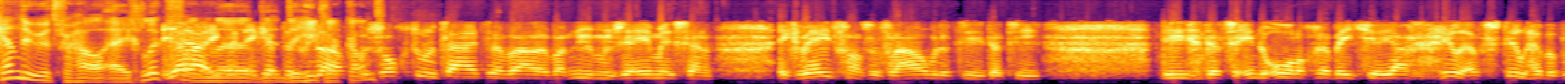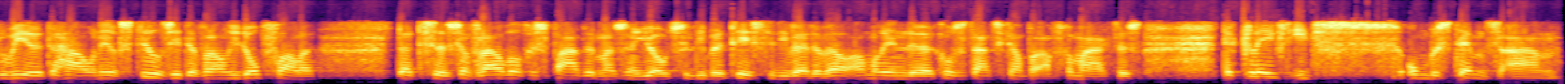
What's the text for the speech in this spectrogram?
Kende u het verhaal eigenlijk Ja, van ik, ben, eh, ik de, heb de Hitlerkant? bezocht toen de tijd, eh, waar, waar nu een museum is. En ik weet van zijn vrouw dat, die, dat, die, die, dat ze in de oorlog een beetje ja, heel erg stil hebben proberen te houden. Heel stil zitten, vooral niet opvallen. Dat eh, zijn vrouw wel gespaard werd, maar zijn Joodse libertisten... die werden wel allemaal in de concentratiekampen afgemaakt. Dus er kleeft iets onbestemds aan.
